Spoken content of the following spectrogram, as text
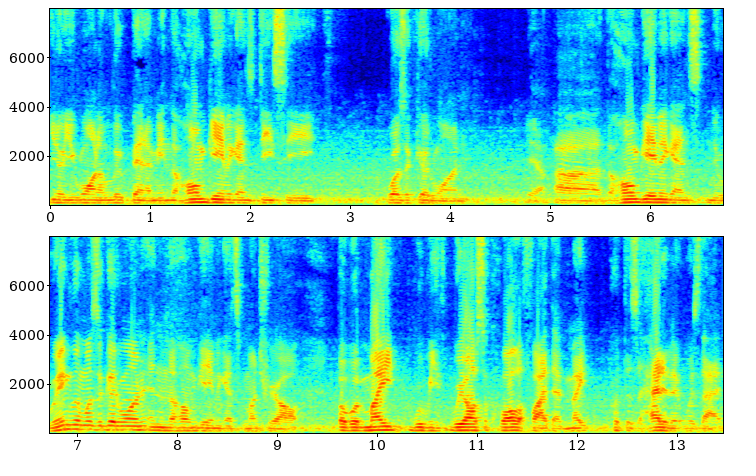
You know, you want to loop in. I mean, the home game against DC was a good one. Yeah. Uh, the home game against New England was a good one, and the home game against Montreal. But what might what we we also qualified that might put this ahead of it was that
